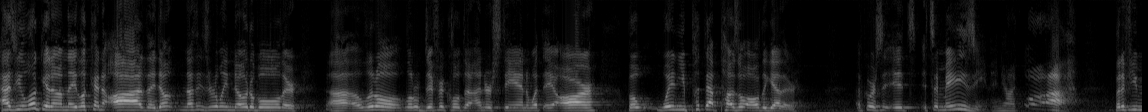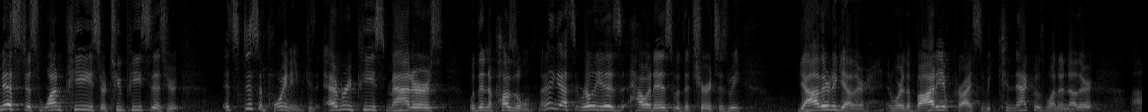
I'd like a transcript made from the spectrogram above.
as you look at them, they look kind of odd. They don't, nothing's really notable. They're uh, a little, little difficult to understand what they are. But when you put that puzzle all together, of course, it's, it's amazing. And you're like, ah. But if you miss just one piece or two pieces, it's disappointing because every piece matters within a puzzle. I think that really is how it is with the church as we gather together and we're the body of Christ, as we connect with one another uh,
